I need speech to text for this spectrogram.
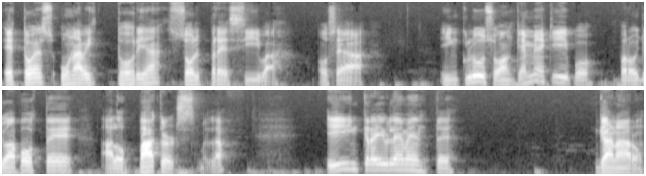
Esto es una victoria sorpresiva. O sea, incluso aunque es mi equipo, pero yo aposté a los Packers, ¿verdad? Increíblemente ganaron.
